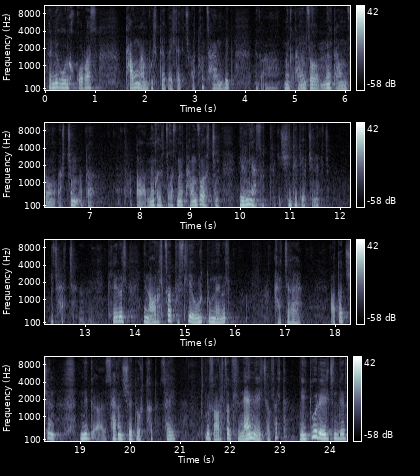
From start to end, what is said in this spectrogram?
Тэгэхээр нэг өрөх 3-аас 5 ам бүлтэй байлаа гэж бодоход цаана бид нэг а, 1500 1500 орчим одоо одоо 1200-аас 1500 орчим иргэний асуудлыг шийдэж явж байна гэж гэж харж байгаа. Тэгэхээр бол энэ оролцоо төслийн үр дүн маань бол гарч байгаа. Одоо жишээ нь нэг а, сайхан жишээ дуртахад сая биднээс оролцоо төсөл 8 ээлж авлаа л да. Нэгдүгээр ээлжин дээр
